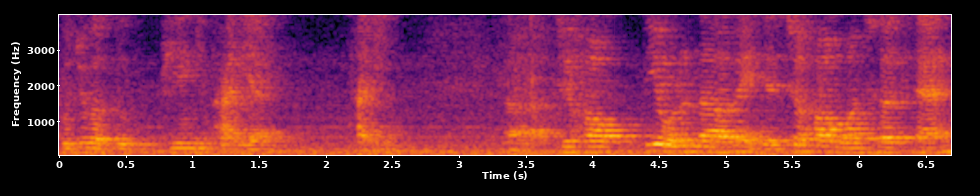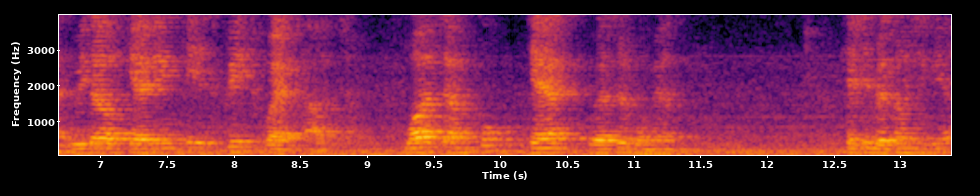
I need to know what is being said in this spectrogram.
부주가 그 비행기 발이야, 다리. 어, to hop 뛰어오른 다음에 이제 to hop onto the sand without getting his feet wet. 아, 참. 뭐 하지 않고 get wet을 보면 get이 몇 형식이야?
